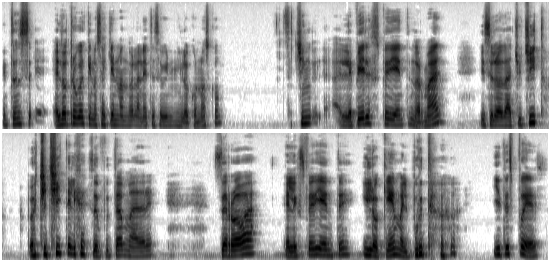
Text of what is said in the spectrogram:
Entonces, el otro güey que no sé quién mandó, la neta, ese güey ni lo conozco. Se le pide el expediente normal y se lo da a Chuchito. Pero Chuchito, el hijo de su puta madre, se roba el expediente y lo quema el puto. y después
